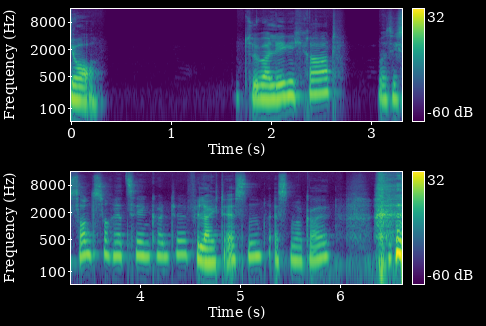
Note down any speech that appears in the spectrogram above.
Ja. Jetzt überlege ich gerade, was ich sonst noch erzählen könnte. Vielleicht Essen. Essen war geil.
